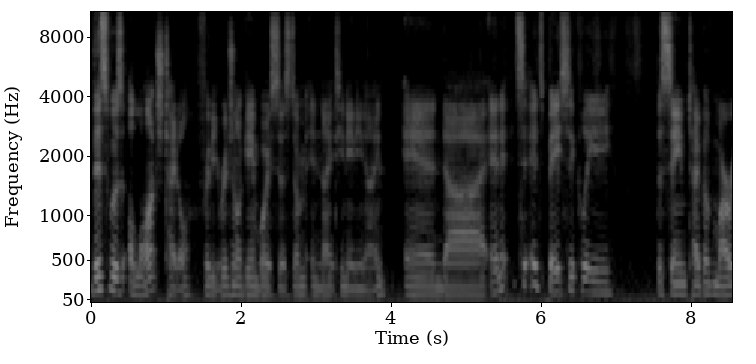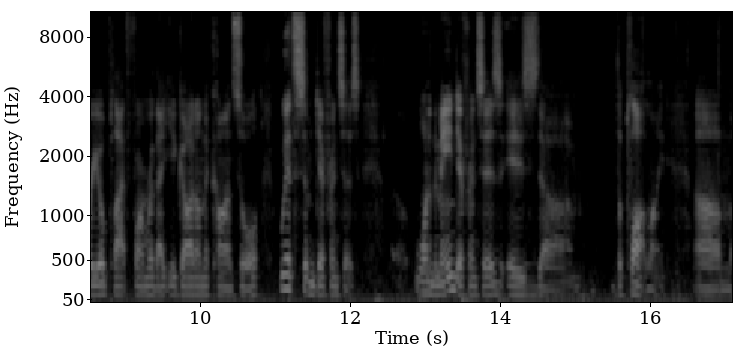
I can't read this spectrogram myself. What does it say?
This was a launch title for the original Game Boy system in 1989, and uh, and it's it's basically the same type of Mario platformer that you got on the console with some differences. One of the main differences is um, the plot line. Um,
